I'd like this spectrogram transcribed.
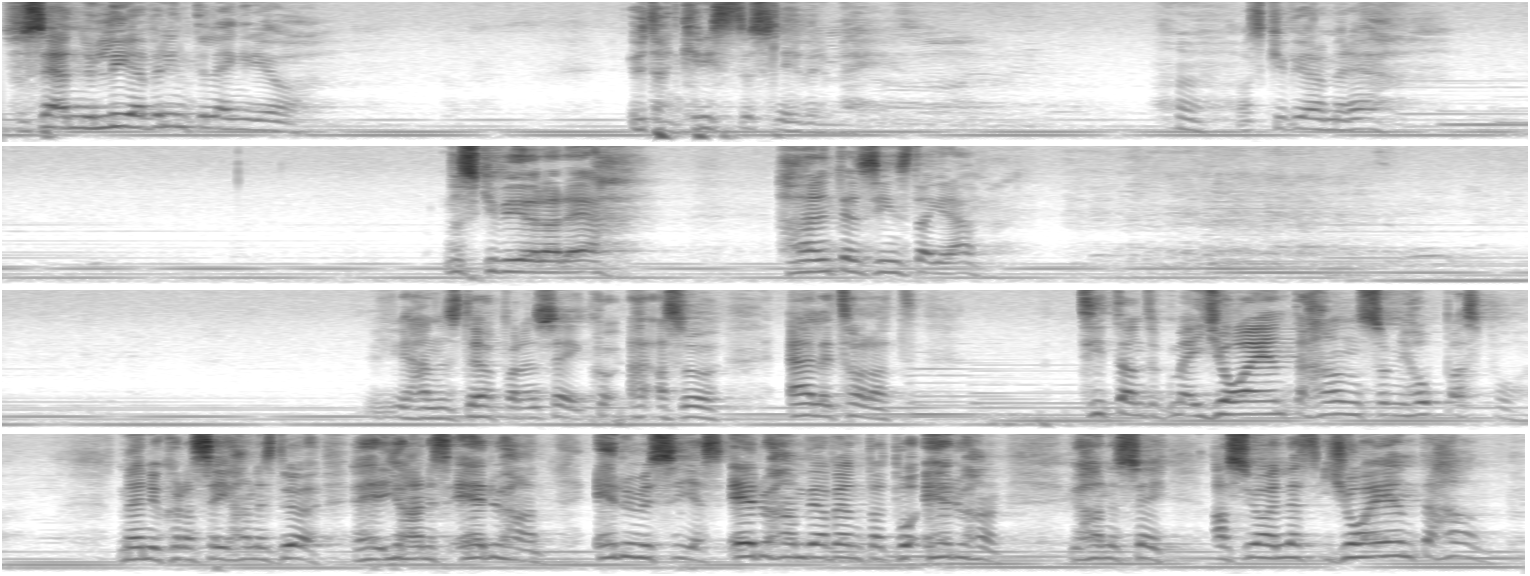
Så säger han, nu lever inte längre jag, utan Kristus lever i mig. Huh, vad ska vi göra med det? Vad ska vi göra det? Han har inte ens Instagram. Johannes döparen säger, alltså ärligt talat, titta inte på mig, jag är inte han som ni hoppas på. Människorna säger Johannes, dö. Eh, Johannes, är du han? Är du Messias? Är du han vi har väntat på? Är du han? Johannes säger, alltså jag är ledsen, jag är inte han.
